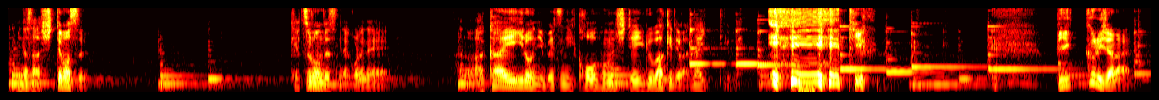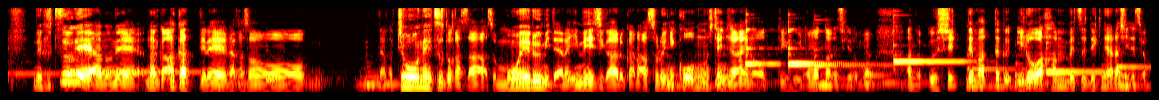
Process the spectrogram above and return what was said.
皆さん知ってます？結論ですねこれね。あの赤い色に別に興奮しているわけではないっていうね。えーっていう。びっくりじゃない？で普通ね、あのね、なんか赤ってね、なんかその、なんか情熱とかさ、その燃えるみたいなイメージがあるから、それに興奮してんじゃないの？っていうふうに思ったんですけども、あの牛って全く色は判別できないらしいんですよ。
